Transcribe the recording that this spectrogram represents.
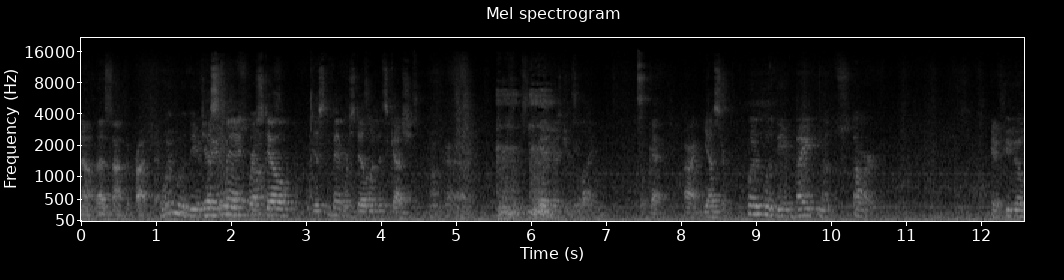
No, that's not the project. When would the Just a minute, we're still, just a minute, we're still in discussion. start? You good, Mr. Delay? Okay, all right, yes, sir. When would the abatement start? If you go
